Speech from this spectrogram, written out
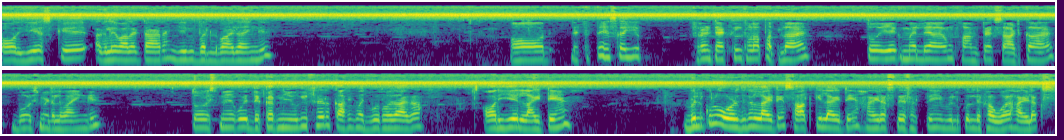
और ये इसके अगले वाले टायर हैं, ये भी बदलवाए जाएँगे। और देख सकते हैं इसका ये फ्रंट एक्सल थोड़ा पतला है तो एक मैं ले आया हूँ फार्म साठ का है, वो इसमें डलवाएँगे। तो इसमें कोई दिक्कत नहीं होगी, फिर काफ़ी मज़बूत हो जाएगा। और ये लाइटें हैं, बिल्कुल ओरिजिनल लाइटें साथ की लाइटें हाईलक्स दे सकते हैं, बिल्कुल लिखा हुआ है हाईलक्स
